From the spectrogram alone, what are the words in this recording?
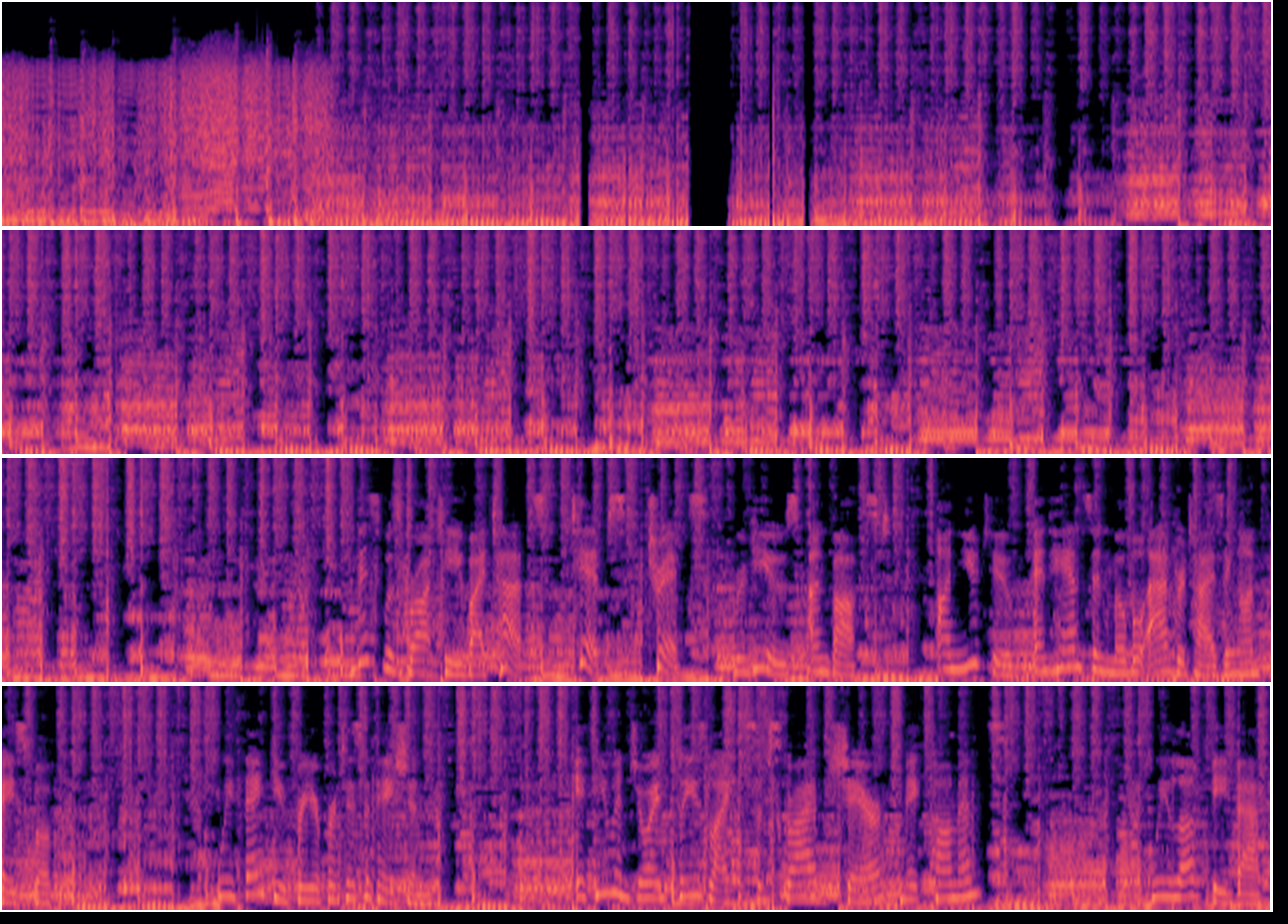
This was brought to you by Tuts, Tips, Tricks, Reviews, Unboxed, on YouTube, and Hanson Mobile Advertising on Facebook. We thank you for your participation. If you enjoyed, please like, subscribe, share, make comments. We love feedback.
